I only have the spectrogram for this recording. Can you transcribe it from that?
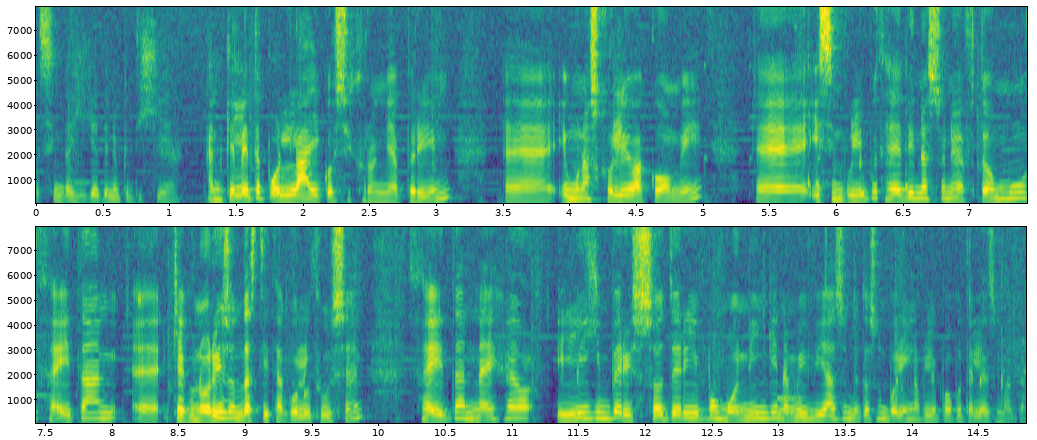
συνταγή για την επιτυχία. Αν και λέτε πολλά 20 χρόνια πριν, ήμουν σχολείο ακόμη, ε, η συμβουλή που θα έδινα στον εαυτό μου θα ήταν, ε, και γνωρίζοντας τι θα ακολουθούσε, θα ήταν να είχα λίγη περισσότερη υπομονή και να μην βιάζομαι τόσο πολύ να βλέπω αποτελέσματα.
